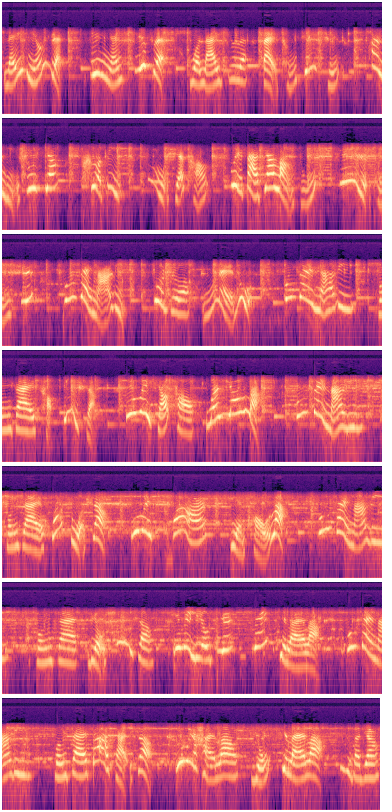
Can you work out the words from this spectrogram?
雷明远，今年七岁，我来自百城千群，万里书香鹤壁父母学堂，为大家朗读今日童诗《风在哪里》，作者吴美露。风在哪里？风在草地上。因为小草弯腰了，风在哪里？风在花朵上。因为花儿点头了，风在哪里？风在柳树上。因为柳枝飞起来了，风在哪里？风在大海上。因为海浪涌起来了。谢谢大家。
